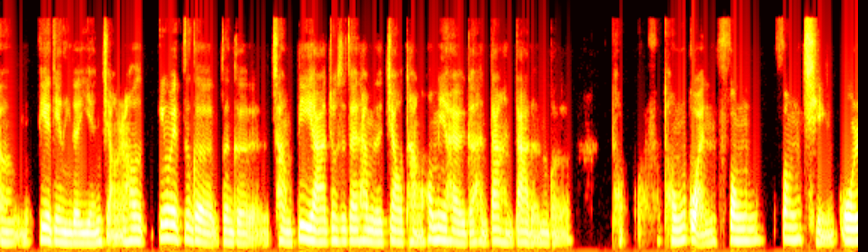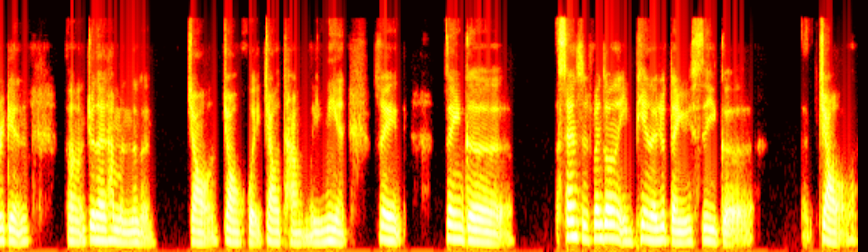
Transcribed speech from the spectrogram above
嗯，毕业典礼的演讲，然后因为这个整个场地啊，就是在他们的教堂后面，还有一个很大很大的那个铜铜管风风琴 organ，嗯，就在他们那个教教会教堂里面，所以这一个三十分钟的影片呢，就等于是一个教。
